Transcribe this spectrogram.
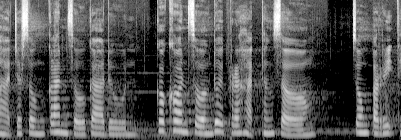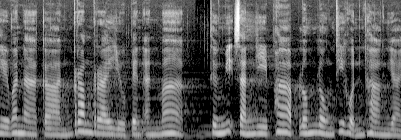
อาจจะทรงกลั้นโสกาดูล ก็ค่อนสวงด้วยพระหัตถ์ทั้งสอง ทรงปริเทวนาการร่ำไรอยู่เป็นอันมาก ถึงวิสัญญีภาพล้มลงที่หนทางใหญ่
